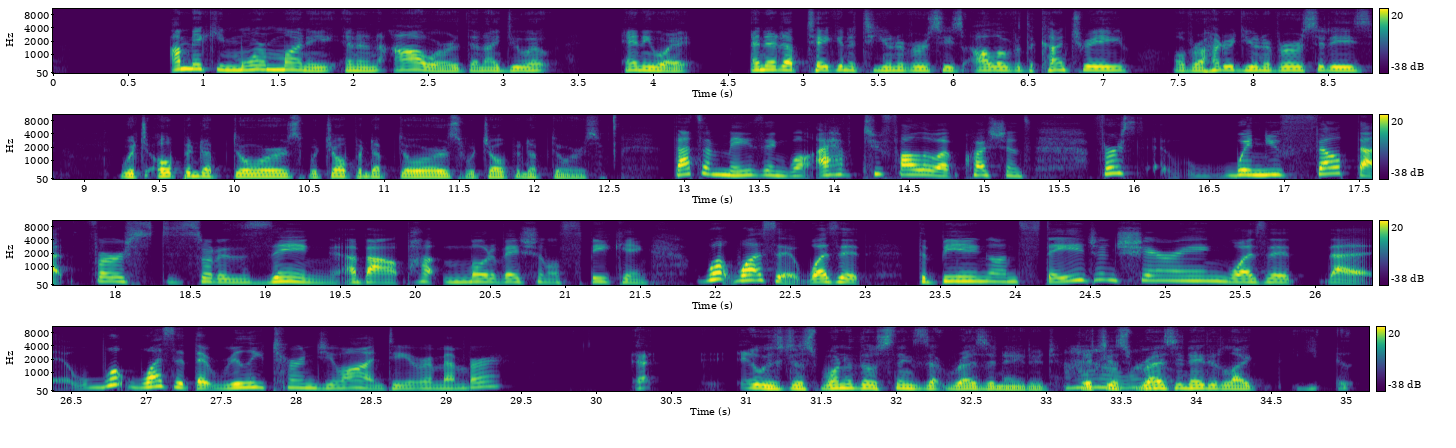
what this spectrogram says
I'm making more money in an hour than I do anyway. Ended up taking it to universities all over the country, over 100 universities, which opened up doors, which opened up doors, which opened up doors. That's amazing. Well, I have two follow up questions. First, when you felt that first sort of zing about motivational speaking, what was it? Was it the being on stage and sharing? Was it that, what was it that really turned you on? Do you remember? Uh, it was just one of those things that resonated. Oh, it just wow. resonated like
